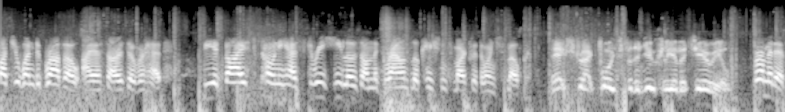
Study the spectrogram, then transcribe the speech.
Watcher 1 to Bravo, ISR is overhead. Be advised, Konni has three helos on the ground, locations marked with orange smoke. Extract points for the nuclear material. Affirmative.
